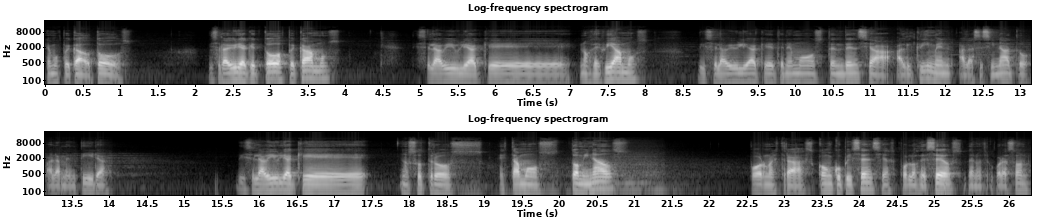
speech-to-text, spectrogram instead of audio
hemos pecado todos. Dice la Biblia que todos pecamos, Dice la Biblia que nos desviamos, dice la Biblia que tenemos tendencia al crimen, al asesinato, a la mentira. Dice la Biblia que nosotros estamos dominados por nuestras concupiscencias, por los deseos de nuestro corazón,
